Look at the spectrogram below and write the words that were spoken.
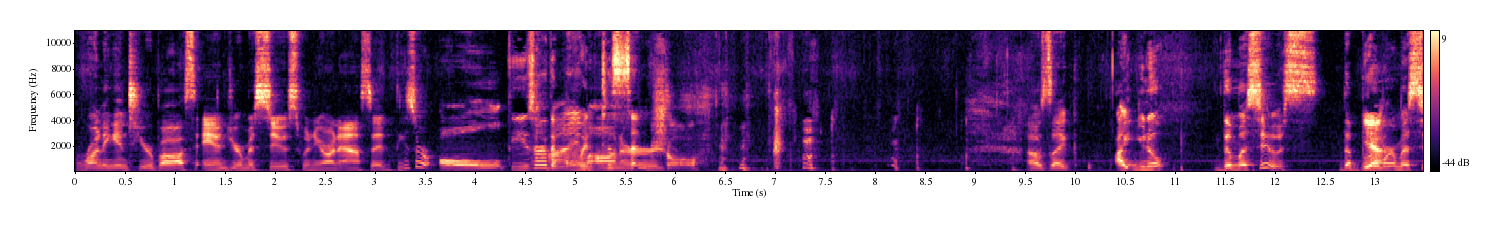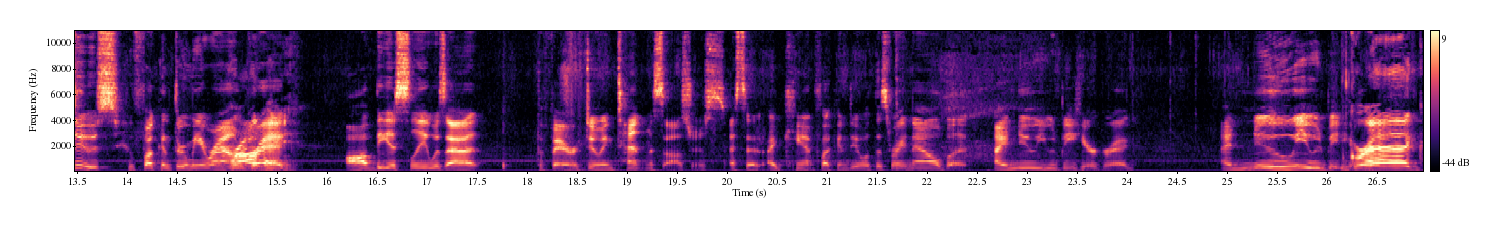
Running into your boss and your masseuse when you're on acid. These are all These are the quintessential. I was like, I you know, the masseuse, the Yeah. boomer masseuse who fucking threw me around, Robbed Greg, me. obviously was at the fair doing tent massages. I said, I can't fucking deal with this right now, but I knew you would be here, Greg. I knew you would be here. Greg,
